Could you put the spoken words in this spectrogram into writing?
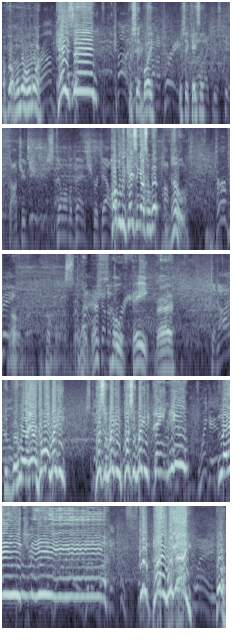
Oh, one more, one more, one more. Cason! Cut. Good shit, boy. On a three. Good shit, Casey. I like this kid. Doncic still on the bench for Dallas. Hopefully, Casey got some good. No. off. Oh my, come on, bro. Like, that's Splash so fake, bro. Denial. Come on, Aaron. Come on, Wiggy. Push it, Wiggy. Push it, Wiggy. Paint him. Wiggins. Lay me. Good play, Wiggy. Come on.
